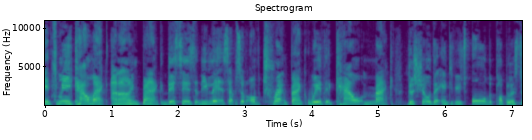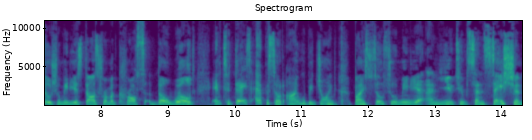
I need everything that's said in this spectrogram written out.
It's me, Cal Mack, and I'm back. This is the latest episode of Track Back with Cal Mack, the show that interviews all the popular social media stars from across the world. In today's episode, I will be joined by social media and YouTube sensation,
